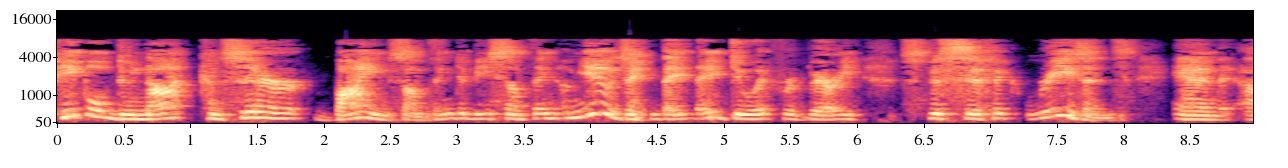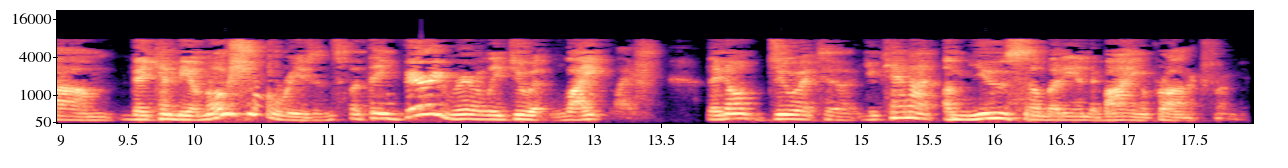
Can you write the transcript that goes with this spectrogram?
people do not consider buying something to be something amusing. They, they do it for very specific reasons and um, they can be emotional reasons, but they very rarely do it lightly. They don't do it to. You cannot amuse somebody into buying a product from you.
